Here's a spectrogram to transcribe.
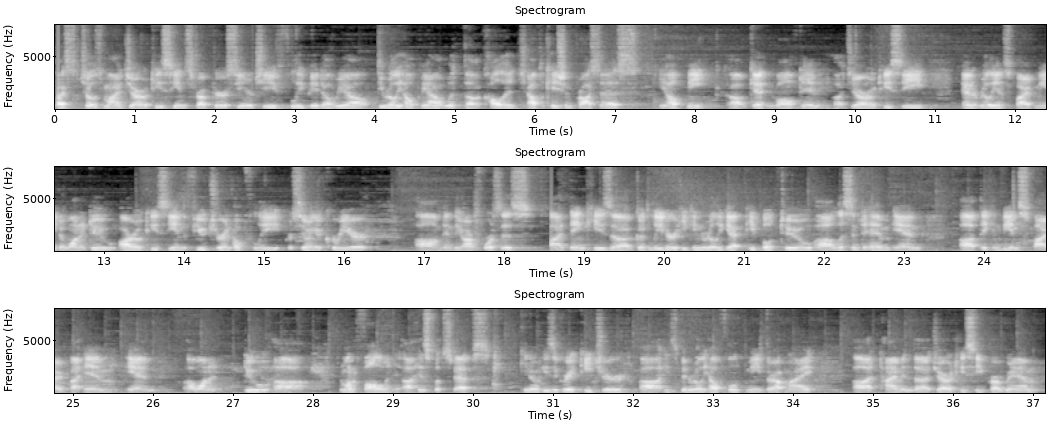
I chose my JROTC instructor, Senior Chief Felipe Del Real. He really helped me out with the college application process. He helped me uh, get involved in uh, JROTC and it really inspired me to want to do ROTC in the future and hopefully pursuing a career um, in the armed forces. I think he's a good leader. He can really get people to uh, listen to him and uh, they can be inspired by him and uh, want to do uh, and want to follow in uh, his footsteps. You know, he's a great teacher. Uh, he's been really helpful to me throughout my time in the JROTC program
